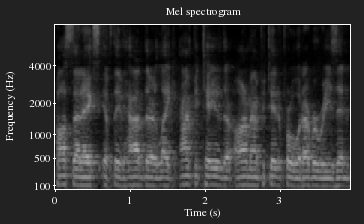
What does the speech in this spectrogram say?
prosthetics if they've had their leg amputated, their arm amputated for whatever reason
